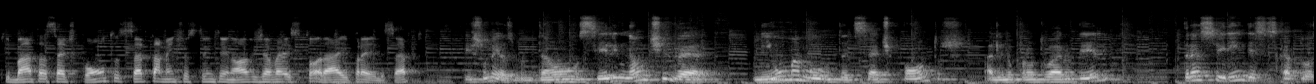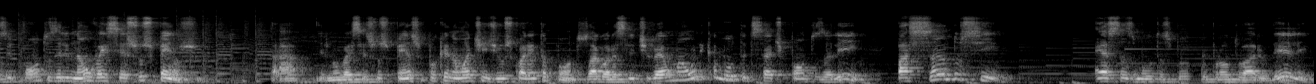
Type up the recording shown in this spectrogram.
que bata 7 pontos, certamente os 39 já vai estourar aí para ele, certo? Isso mesmo. Então, se ele não tiver nenhuma multa de 7 pontos ali no prontuário dele, transferindo esses 14 pontos, ele não vai ser suspenso. Tá? Ele não vai ser suspenso porque não atingiu os 40 pontos. Agora, se ele tiver uma única multa de 7 pontos ali, passando-se essas multas para o prontuário dele,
